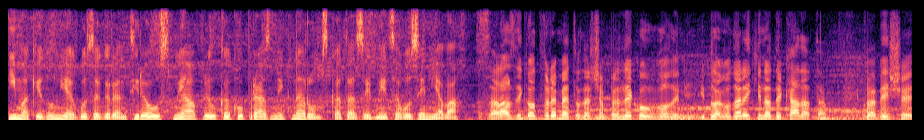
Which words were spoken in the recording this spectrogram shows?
и Македонија го загарантира 8 април како како празник на ромската заедница во земјава. За разлика од времето, да речем пред неколку години и благодарејќи на декадата која беше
